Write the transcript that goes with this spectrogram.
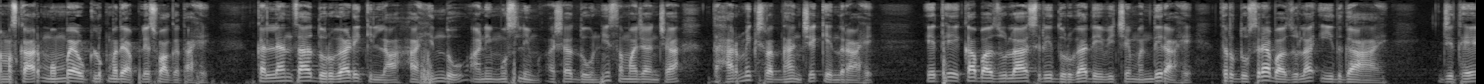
नमस्कार मुंबई आउटलुकमध्ये आपले स्वागत आहे. कल्याणचा दुर्गाडी किल्ला हा हिंदू आणि मुस्लिम अशा दोन्ही समाजांच्या धार्मिक श्रद्धांचे केंद्र आहे. येथे एका बाजूला श्री दुर्गादेवीचे मंदिर आहे तर दुसऱ्या बाजूला ईदगाह आहे जिथे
